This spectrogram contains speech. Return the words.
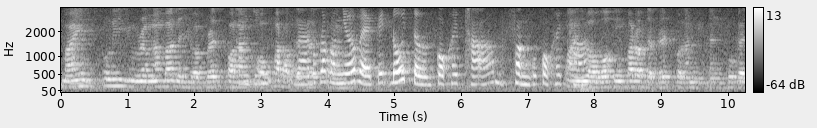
Mind only you remember that your breath con column chỉ or part of the và breath lúc đó con nhớ về cái đối tượng cột hơi thở một phần của cột hơi thở you are walking part of the breath column, you can focus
